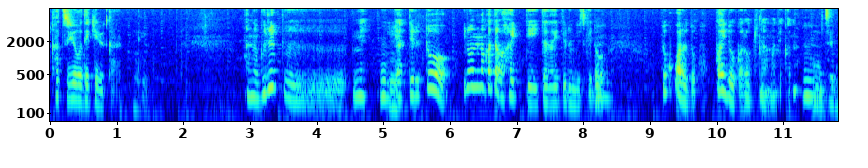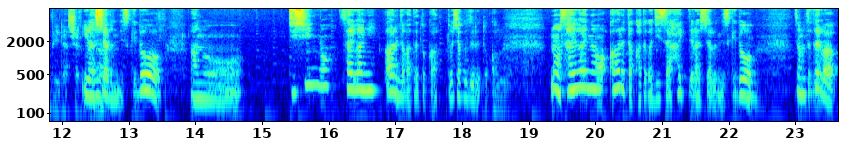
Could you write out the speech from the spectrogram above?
活用できるかっていう。あのグループね、うん。やってるといろんな方が入っていただいてるんですけど、うん。どこからどこ北海道から沖縄までかな、ううん。ん全部いらっしゃる。いらっしゃるんですけどあの地震の災害に遭われた方とか、土砂崩れとかうん。の災害の遭われた方が実際入ってらっしゃるんですけど、うん。その例えば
